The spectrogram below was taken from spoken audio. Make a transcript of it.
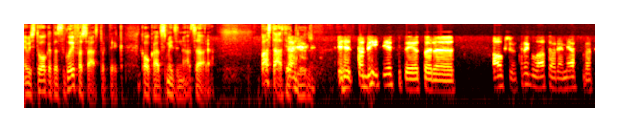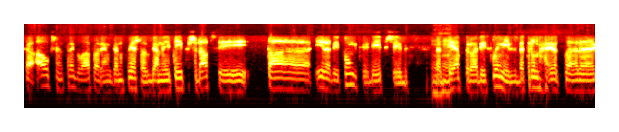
nevis to, ka tas glifosāts tur tiek kaut kāds smidzināts ārā. Pastāstiet, lūdzu. Tad īsti ieskatījos par uh, augšanas regulatoriem. Jāsaprot, ka augšanas regulatoriem gan kviešos, gan īpaši rapsī tā ir arī funkcija īpašības. Tad mm -hmm. tie apkaro arī slimības, bet runājot par uh,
